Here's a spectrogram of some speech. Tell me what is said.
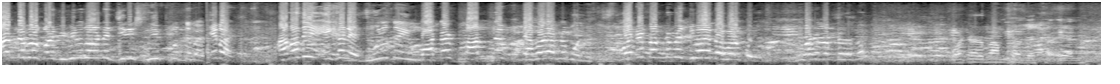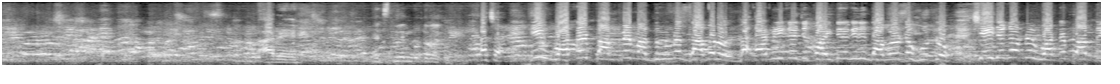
আর্ম ব্যবহার করে বিভিন্ন ধরনের জিনিস লিফট করতে পারি। এবার আমাদের এখানে মূলত এই ওয়াটার পাম্পটা ব্যবহার আমরা বলি। ওয়াটার পাম্পটা আমরা কীভাবে ব্যবহার করি? ওয়াটার পাম্পটা ওয়াটার পাম্পটা দেখা আরে এক্সপ্লেন করতে থাকো আচ্ছা এই ওয়াটার পাম্পের মাধ্যমে আমরা দাবারল বা আমেরিকায় যে কয়েকদিন আগে যে দাবারলটা ঘটলো সেই জায়গায় আমরা ওয়াটার পাম্পটা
